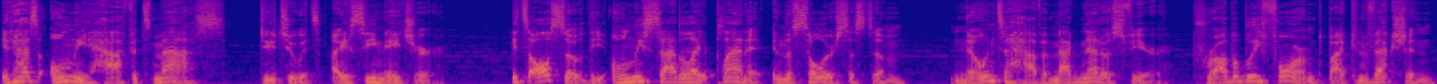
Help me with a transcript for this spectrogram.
it has only half its mass due to its icy nature. It's also the only satellite planet in the solar system known to have a magnetosphere, probably formed by convection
